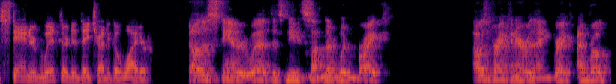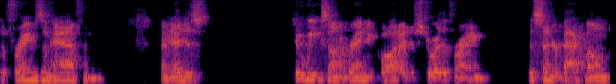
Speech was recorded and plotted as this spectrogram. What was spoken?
Standard width or did they try to go wider No, this standard width just needed something that wouldn't break. I was breaking everything. Break. I broke the frames in half, and I mean, I just two weeks on a brand new quad, I destroy the frame. The center backbone,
